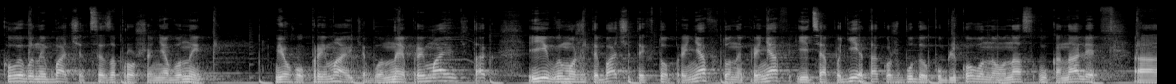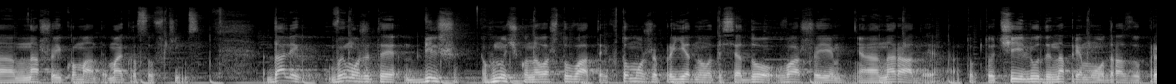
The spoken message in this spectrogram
Коли вони бачать це запрошення, вони його приймають або не приймають, так і ви можете бачити, хто прийняв, хто не прийняв. І ця подія також буде опублікована у нас у каналі е, нашої команди Microsoft Teams. Далі ви можете більш гнучко налаштувати, хто може приєднуватися до вашої е, наради, тобто чи люди напряму одразу е,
